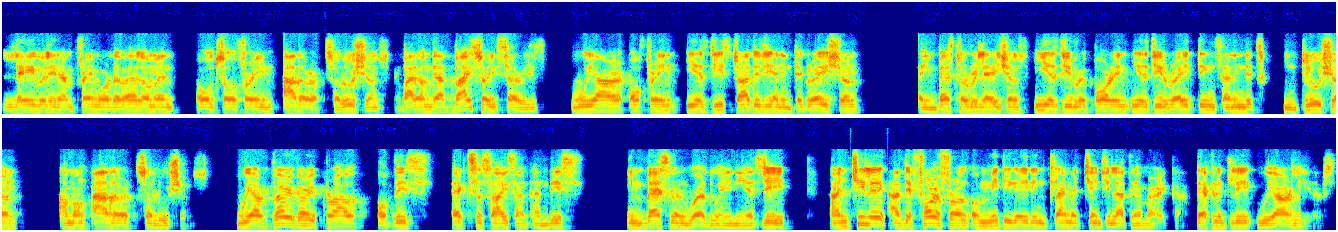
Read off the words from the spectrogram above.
labeling and framework development, also offering other solutions. But on the advisory services, we are offering ESG strategy and integration, investor relations, ESG reporting, ESG ratings, and index inclusion, among other solutions. We are very, very proud of this exercise and, and this investment we're doing in ESG. And Chile at the forefront of mitigating climate change in Latin America. Definitely, we are leaders.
